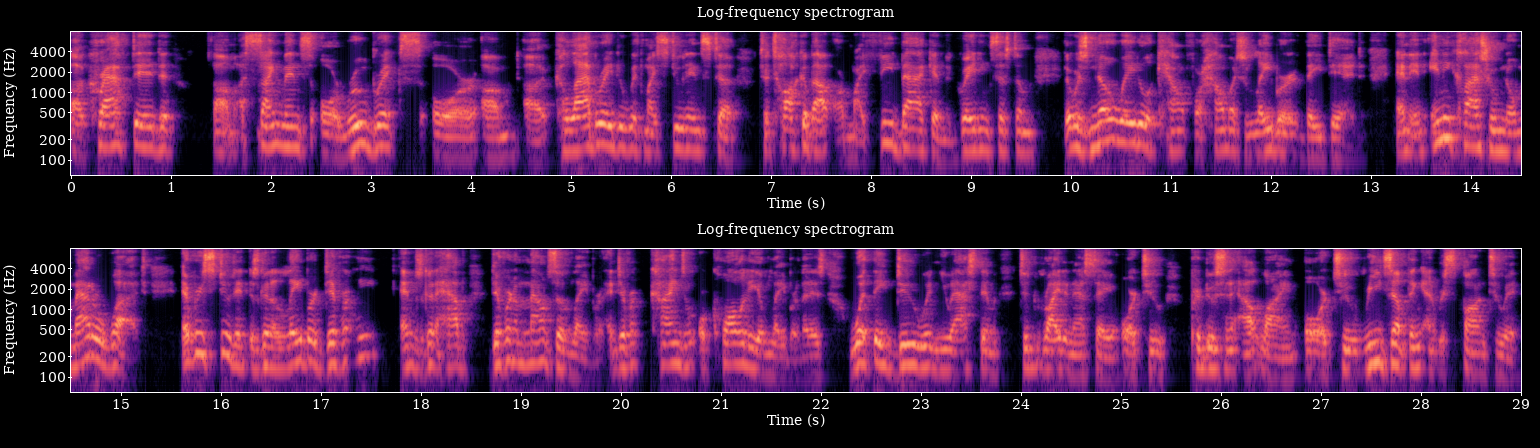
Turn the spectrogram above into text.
uh, crafted um, assignments or rubrics or um, uh, collaborated with my students to, to talk about my feedback and the grading system. There was no way to account for how much labor they did. And in any classroom, no matter what, every student is going to labor differently and is going to have different amounts of labor and different kinds of, or quality of labor. That is what they do when you ask them to write an essay or to produce an outline or to read something and respond to it.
